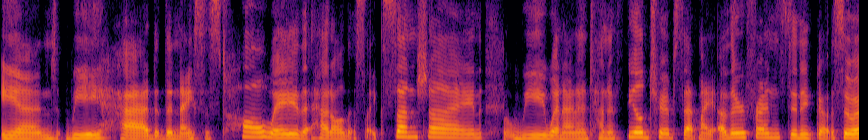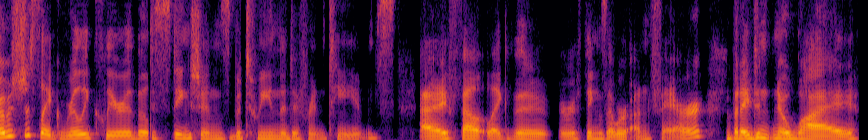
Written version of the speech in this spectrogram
and we had the nicest hallway that had all this like sunshine. We went on a ton of field trips that my other friends didn't go. So I was just like really clear the distinctions between the different teams. I felt like there were things that were unfair, but I didn't know why.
